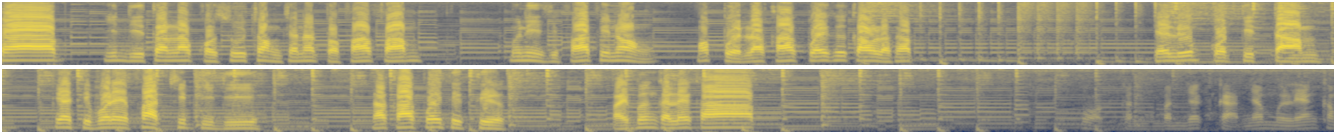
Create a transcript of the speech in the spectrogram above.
ครับ ยินดีต้อนรับเข้าสู่ช่องชนะประฟ้าฟ้าร์มมื้อนี้สิฟ้าพี่น้องมาเปิดราคากล้วยคือเก่าแล้วครับอย่าลืมกดติดตามเพื่อสิบ่ได้พลาดคลิปดีๆราคากล้วยถึกๆ ไปเบิ่งกันเลยครับบอกกันบรรยากาศยามมื้อแลงค่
